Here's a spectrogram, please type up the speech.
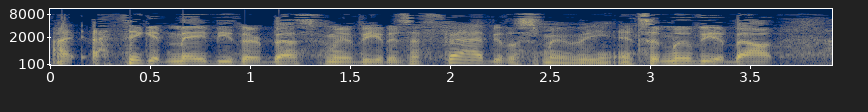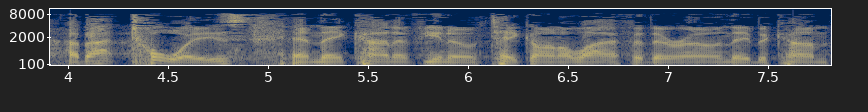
I, I, think it may be their best movie. It is a fabulous movie. It's a movie about about toys, and they kind of you know take on a life of their own. They become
